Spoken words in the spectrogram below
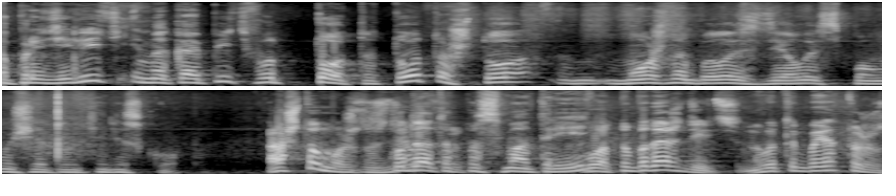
определить и накопить вот то-то, то-то, что можно было сделать с помощью этого телескопа. А что можно сделать? Куда-то посмотреть. Вот, ну подождите. Ну вот я тоже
